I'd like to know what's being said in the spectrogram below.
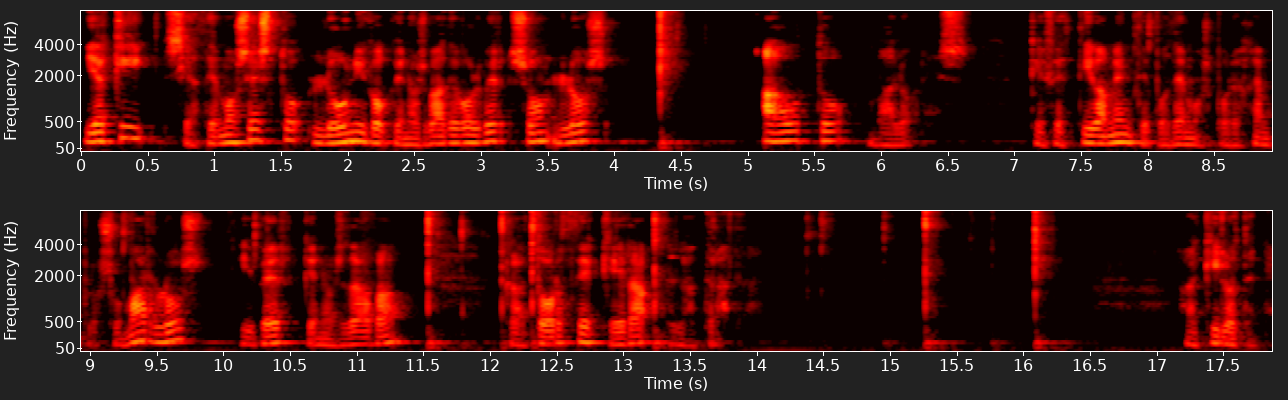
Y aquí, si hacemos esto, lo único que nos va a devolver son los autovalores, que efectivamente podemos, por ejemplo, sumarlos y ver que nos daba 14, que era la traza. Aquí lo tenemos.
